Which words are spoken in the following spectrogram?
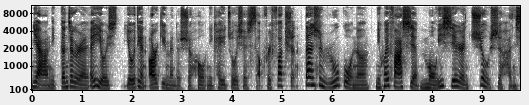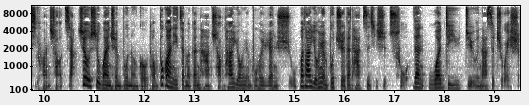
，Yeah，你跟这个人诶有有一点 argument 的时候，你可以做一些 self reflection。但是如果呢，你会发现某一些人就是很喜欢吵架，就是完全不能沟通，不管你怎么跟他吵，他永远不会认输，或他永远不觉得他自己是错。Then what do you do in that situation?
